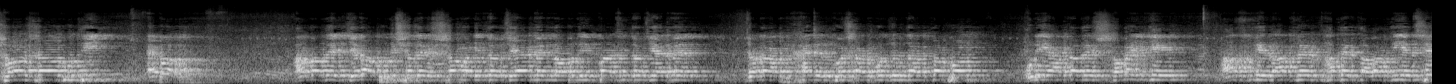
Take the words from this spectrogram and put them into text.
সহ সভাপতি এবং আমাদের জেলা পরিষদের সম্মানিত চেয়ারম্যান, নবনির্বাচিত চেয়ারম্যান জনাব খায়রুল বসার মজুমদার তপন, উনি আপনাদের সবাইকে আজকে রাত্রের ভাতের দাবার দিয়েছে।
